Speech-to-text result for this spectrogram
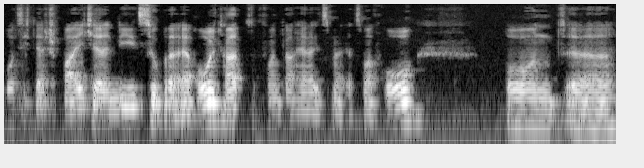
wo sich der Speicher nie super erholt hat. Von daher ist man erstmal froh. Und äh,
